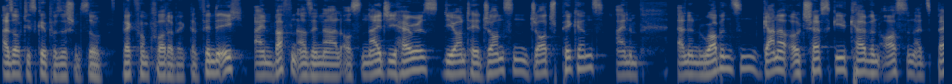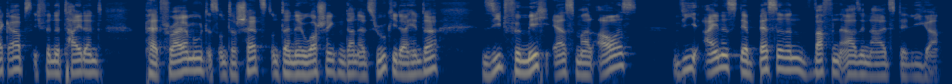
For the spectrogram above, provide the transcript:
also auf die Skill Positions, so, weg vom Quarterback, dann finde ich ein Waffenarsenal aus Najee Harris, Deontay Johnson, George Pickens, einem Allen Robinson, Gunnar Olszewski, Calvin Austin als Backups. Ich finde Tight Pat Fryermuth ist unterschätzt und Daniel Washington dann als Rookie dahinter. Sieht für mich erstmal aus wie eines der besseren Waffenarsenals der Liga.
